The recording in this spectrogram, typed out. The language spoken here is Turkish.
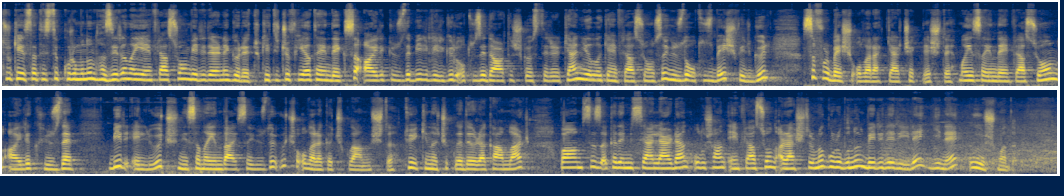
Türkiye İstatistik Kurumu'nun Haziran ayı enflasyon verilerine göre tüketici fiyat endeksi aylık %1,37 artış gösterirken yıllık enflasyon ise %35,05 olarak gerçekleşti. Mayıs ayında enflasyon aylık %1,53, Nisan ayında ise %3 olarak açıklanmıştı. TÜİK'in açıkladığı rakamlar bağımsız akademisyenlerden oluşan enflasyon araştırma grubunun verileriyle yine uyuşmadı.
